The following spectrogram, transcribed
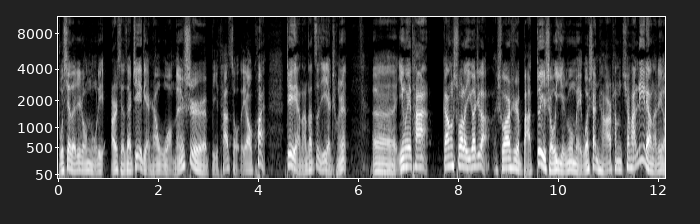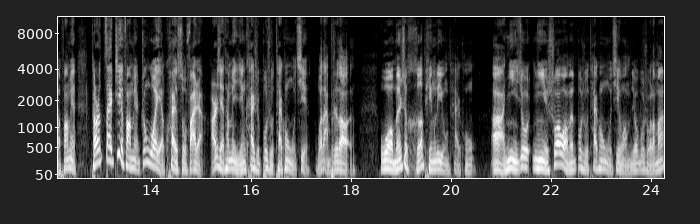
不懈的这种努力，而且在这一点上，我们是比他走的要快。这一点呢，他自己也承认。呃，因为他刚说了一个这，说是把对手引入美国擅长而他们缺乏力量的这个方面。他说在这方面，中国也快速发展，而且他们已经开始部署太空武器。我咋不知道？我们是和平利用太空啊！你就你说我们部署太空武器，我们就部署了吗？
